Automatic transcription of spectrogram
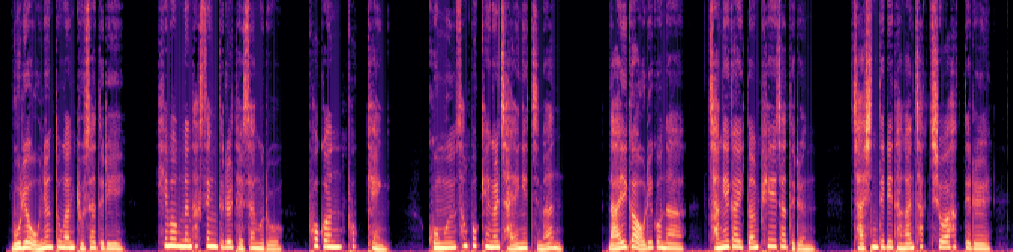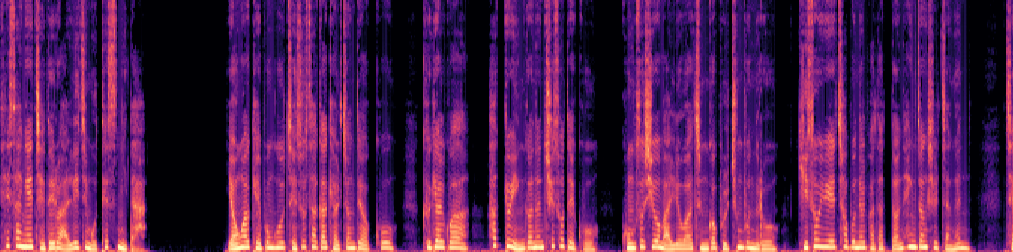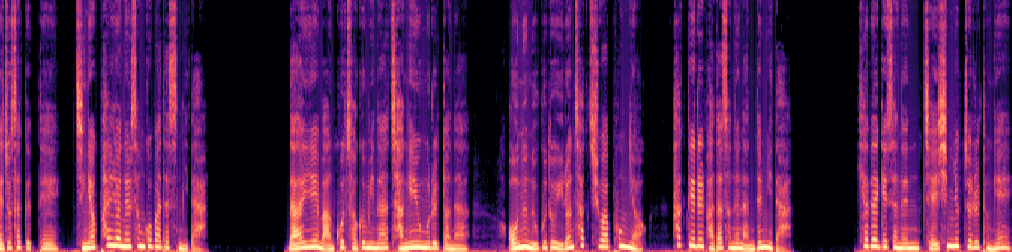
무려 5년 동안 교사들이 힘없는 학생들을 대상으로 폭언, 폭행, 고문, 성폭행을 자행했지만 나이가 어리거나 장애가 있던 피해자들은 자신들이 당한 착취와 학대를 세상에 제대로 알리지 못했습니다. 영화 개봉 후 재수사가 결정되었고 그 결과 학교 인가는 취소되고 공소시효 만료와 증거 불충분으로 기소유예 처분을 받았던 행정실장은 재조사 끝에 징역 8년을 선고받았습니다. 나이에 많고 적음이나 장애 유무를 떠나 어느 누구도 이런 착취와 폭력, 학대를 받아서는 안 됩니다. 협약에서는 제16조를 통해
